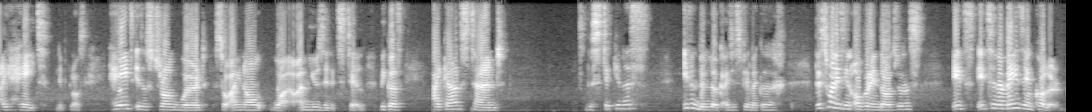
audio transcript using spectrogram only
I hate lip gloss. Hate is a strong word, so I know why I'm using it still because I can't stand the stickiness, even the look. I just feel like ugh. This one is in overindulgence. It's it's an amazing color,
